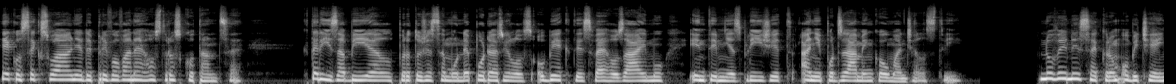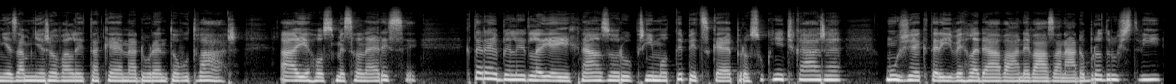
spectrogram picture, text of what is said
jako sexuálně deprivovaného stroskotance, který zabíjel, protože se mu nepodařilo s objekty svého zájmu intimně zblížit ani pod záminkou manželství. Noviny se krom obyčejně zaměřovaly také na Durentovu tvář a jeho smyslné rysy, které byly dle jejich názoru přímo typické pro sukničkáře, muže, který vyhledává nevázaná dobrodružství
